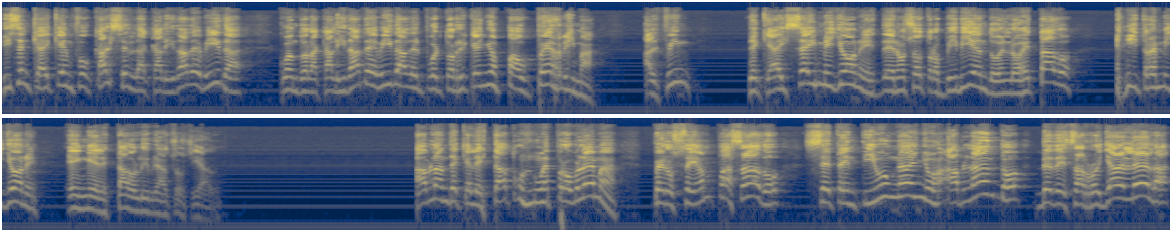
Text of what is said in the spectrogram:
Dicen que hay que enfocarse en la calidad de vida cuando la calidad de vida del puertorriqueño es paupérrima. Al fin de que hay 6 millones de nosotros viviendo en los estados y 3 millones en el Estado Libre Asociado. Hablan de que el estatus no es problema, pero se han pasado 71 años hablando de desarrollar el ELA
